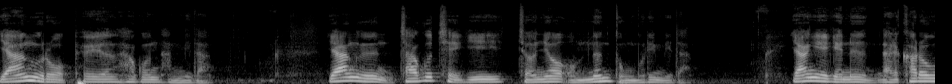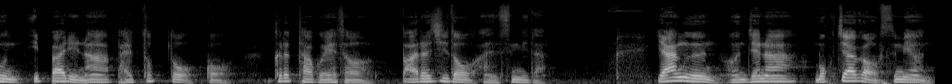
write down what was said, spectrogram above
양으로 표현하곤 합니다. 양은 자구책이 전혀 없는 동물입니다. 양에게는 날카로운 이빨이나 발톱도 없고 그렇다고 해서 빠르지도 않습니다. 양은 언제나 목자가 없으면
